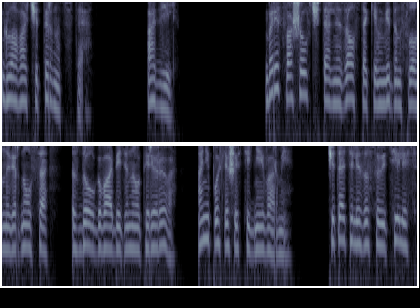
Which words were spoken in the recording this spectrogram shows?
Глава 14. Адиль. Борис вошел в читальный зал с таким видом, словно вернулся с долгого обеденного перерыва, а не после шести дней в армии. Читатели засуетились,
